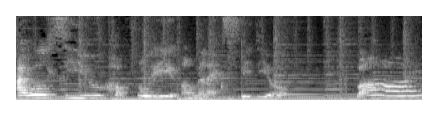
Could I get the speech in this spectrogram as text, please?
I will see you hopefully on the next video. Bye!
